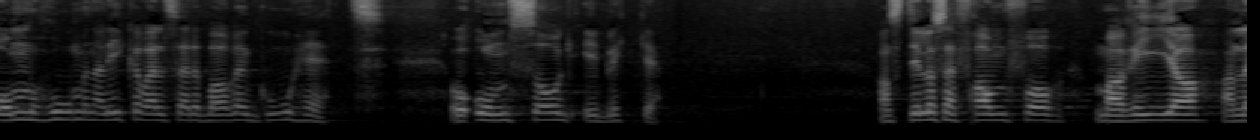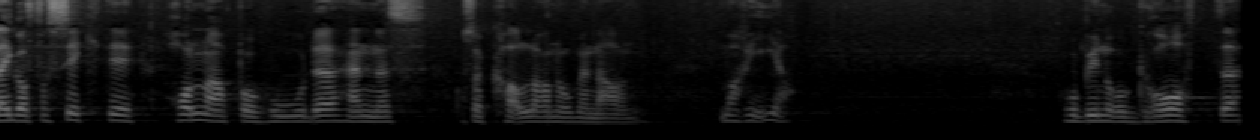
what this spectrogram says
om henne, men allikevel er det bare godhet og omsorg i blikket. Han stiller seg framfor Maria, han legger forsiktig hånda på hodet hennes, og så kaller han henne med navn. Maria. Hun begynner å gråte.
